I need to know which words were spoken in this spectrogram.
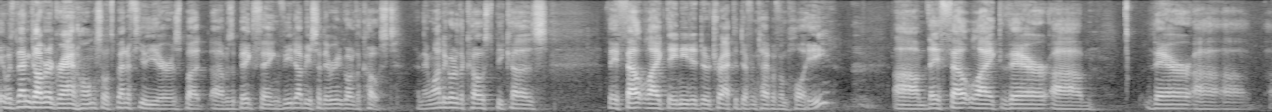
It was then Governor Granholm, so it's been a few years, but uh, it was a big thing. VW said they were going to go to the coast. And they wanted to go to the coast because they felt like they needed to attract a different type of employee. Um, They felt like their, um, their, uh, uh, uh,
